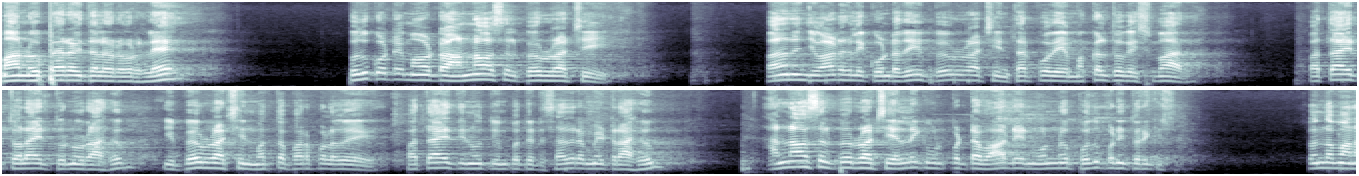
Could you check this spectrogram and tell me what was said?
மாண்பு பேரவைத் தலைவர் அவர்களே புதுக்கோட்டை மாவட்டம் அன்னவாசல் பேரூராட்சி பதினஞ்சு வார்டுகளை கொண்டது. பேரூராட்சியின் தற்போதைய மக்கள் தொகை சுமார் பத்தாயிரத்தி தொள்ளாயிரத்தி தொண்ணூறு ஆகும். இப்பேரூராட்சியின் மொத்த பரப்பளவு பத்தாயிரத்தி நூற்றி முப்பத்தெட்டு சதுர மீட்டர் ஆகும். அன்னவாசல் பேரூராட்சி எல்லைக்கு உட்பட்ட வார்டு எண் ஒன்று பொதுப்பணித்துறைக்கு சொந்தமான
